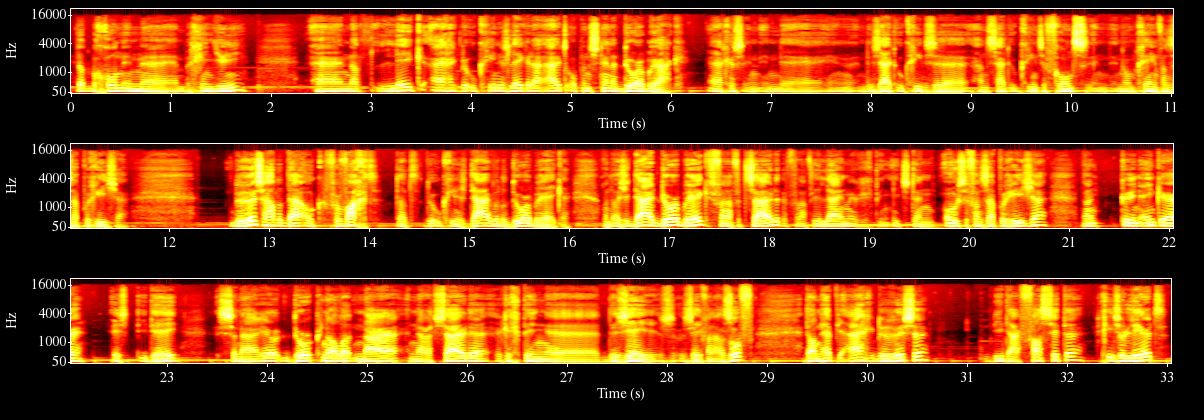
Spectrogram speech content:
Dat begon in begin juni. En dat leek eigenlijk, de Oekraïners leken daaruit op een snelle doorbraak ergens in, in de, in de Zuid-Oekraïnse, aan de Zuid-Oekraïnse front, in, in, de omgeving van Zaporizhia. De Russen hadden daar ook verwacht dat de Oekraïners daar wilden doorbreken. Want als je daar doorbreekt vanaf het zuiden, vanaf die lijn richting iets ten oosten van Zaporizhia, dan kun je in één keer, is het idee, scenario, doorknallen naar, naar het zuiden richting uh, de zee, zee van Azov. Dan heb je eigenlijk de Russen die daar vastzitten, geïsoleerd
